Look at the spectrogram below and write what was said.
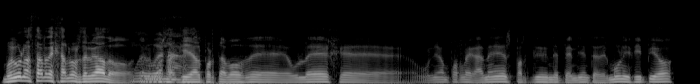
Muy buenas tardes, Carlos Delgado. Muy Tenemos buenas. aquí al portavoz de ULEG, eh, Unión por Leganés, Partido Independiente del municipio.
